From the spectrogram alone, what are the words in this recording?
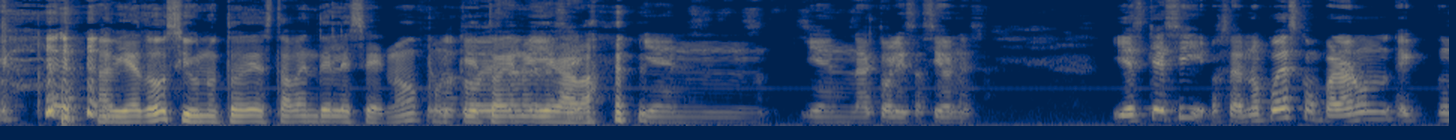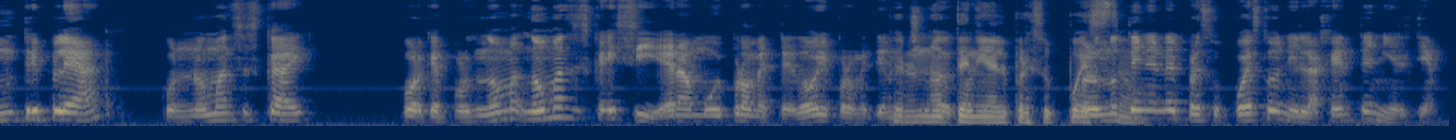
Había dos y uno todavía estaba en DLC, ¿no? Porque todavía no llegaba. y en, y en actualizaciones. Y es que sí, o sea, no puedes comparar un, eh, un AAA con No Man's Sky, porque pues, no, no Man's Sky sí era muy prometedor y prometía Pero no tenía cosas, el presupuesto. Pero no tenían el presupuesto, ni la gente, ni el tiempo.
